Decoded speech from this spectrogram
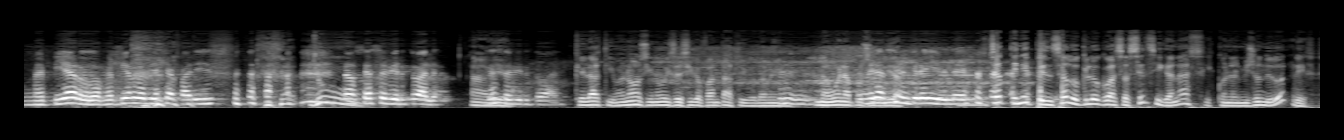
Me pierdo, me pierdo el viaje a París. no. se hace virtual. Ah, se hace virtual. Qué lástima, ¿no? Si no hubiese sido fantástico también. Una buena posibilidad. Hubiera sido increíble. ¿Ya tenés pensado qué es lo que vas a hacer si ganás con el millón de dólares?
